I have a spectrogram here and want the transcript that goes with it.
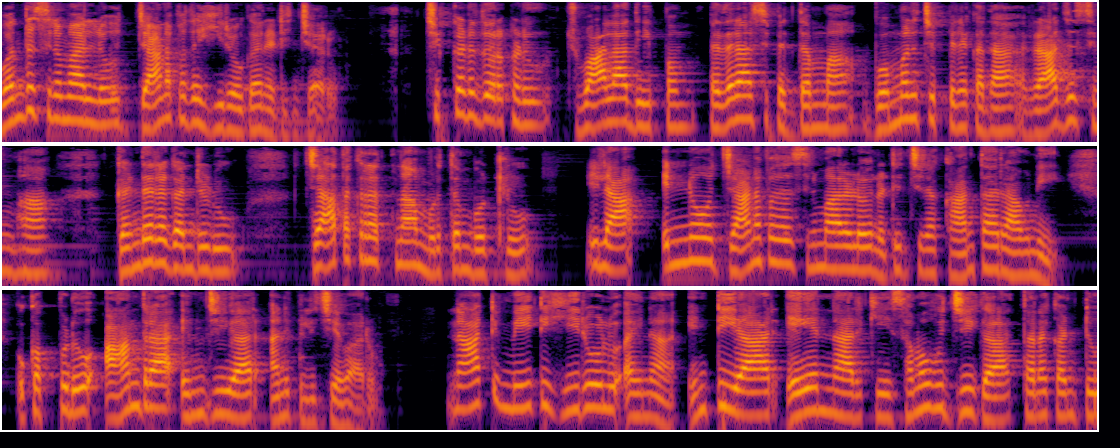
వంద సినిమాల్లో జానపద హీరోగా నటించారు. చిక్కడ దొరకడు జ్వాలాదీపం పెదరాసి పెద్దమ్మ బొమ్మలు చెప్పిన కథ రాజసింహ గండరగండుడు జాతకరత్న మృతంబొట్లు ఇలా ఎన్నో జానపద సినిమాలలో నటించిన కాంతారావుని ఒకప్పుడు ఆంధ్ర ఎంజీఆర్ అని పిలిచేవారు. నాటి మేటి హీరోలు అయిన ఎన్టీఆర్ ఏఎన్ఆర్కి సమవుజ్జిగా తనకంటూ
